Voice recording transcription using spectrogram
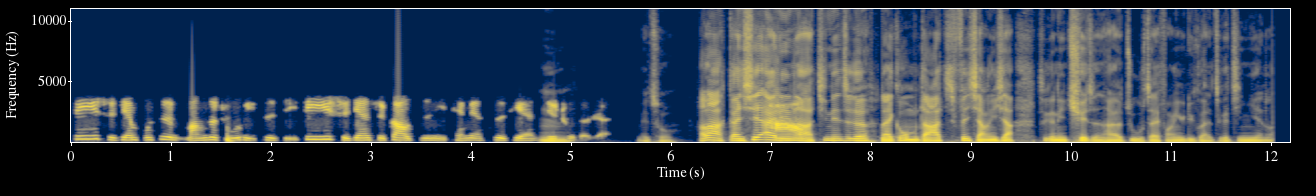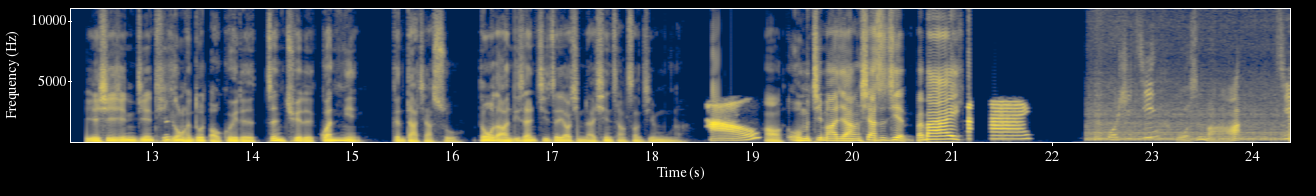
第一时间不是忙着处理自己，第一时间是告知你前面四天接触的人。没错。好啦，感谢艾琳啊，今天这个来跟我们大家分享一下这个你确诊还有住在防疫旅馆的这个经验了，也谢谢你今天提供很多宝贵的正确的观念跟大家说。等我打完第三季再邀请你来现场上节目了。好，好，我们金马奖下次见，拜拜。拜拜。我是金我是马。金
